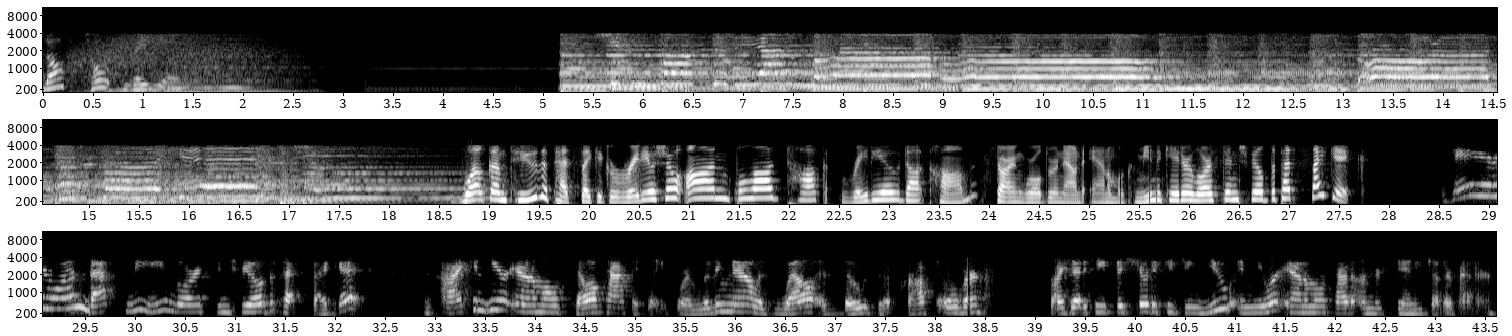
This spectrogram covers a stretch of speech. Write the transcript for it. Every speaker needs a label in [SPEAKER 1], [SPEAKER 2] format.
[SPEAKER 1] Blog Talk Radio. Welcome to the Pet Psychic Radio Show on blogtalkradio.com, starring world-renowned animal communicator Laura Stinchfield, the Pet Psychic.
[SPEAKER 2] Hey everyone, that's me, Laura Stinchfield, the Pet Psychic, and I can hear animals telepathically who are living now as well as those who have crossed over. So I dedicate this show to teaching you and your animals how to understand each other better.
